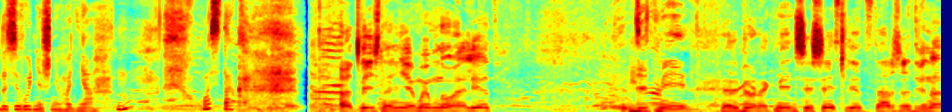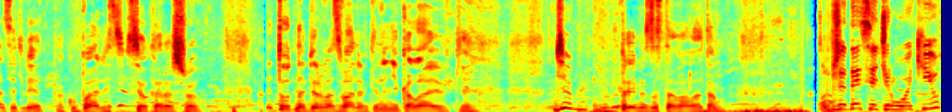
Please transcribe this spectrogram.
до сьогоднішнього дня. Ну, ось так. Отлично, не, мы много лет детьми, ребенок меньше 6 лет, старше 12 лет, покупались, все хорошо. И тут на Первозвановке, на Николаевке, где время заставало там Вже 10 років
